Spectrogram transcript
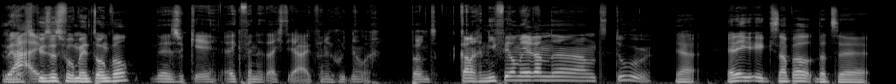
Ja, excuses voor mijn tongval. Dat is oké. Ik vind het echt, ja, ik vind het een goed nummer. Punt. Ik kan er niet veel meer aan, eh, aan. Ja, ja nee, ik, snap wel dat, ze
